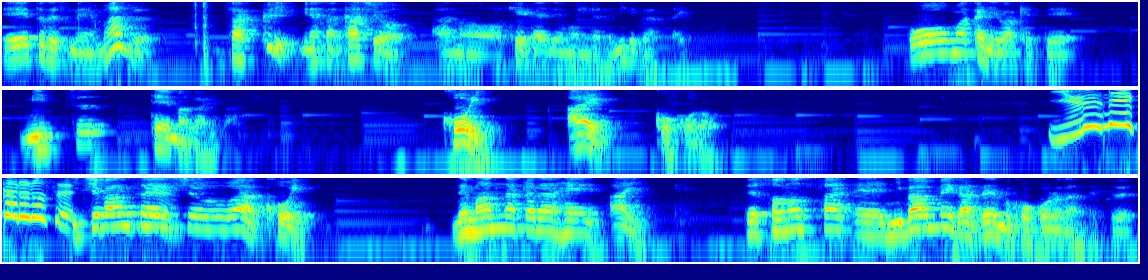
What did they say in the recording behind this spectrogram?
えっとですね、まず、ざっくり皆さん歌詞を、あの、携帯でもいいので見てください。大まかに分けて3つテーマがあります。恋、愛、心。言うね、カルロス。一番最初は恋。で、真ん中ら辺愛。で、そのさ、えー、2番目が全部心なんです。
